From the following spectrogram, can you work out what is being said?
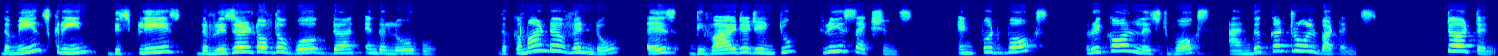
The main screen displays the result of the work done in the logo. The commander window is divided into three sections input box, recall list box, and the control buttons. Turtle.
